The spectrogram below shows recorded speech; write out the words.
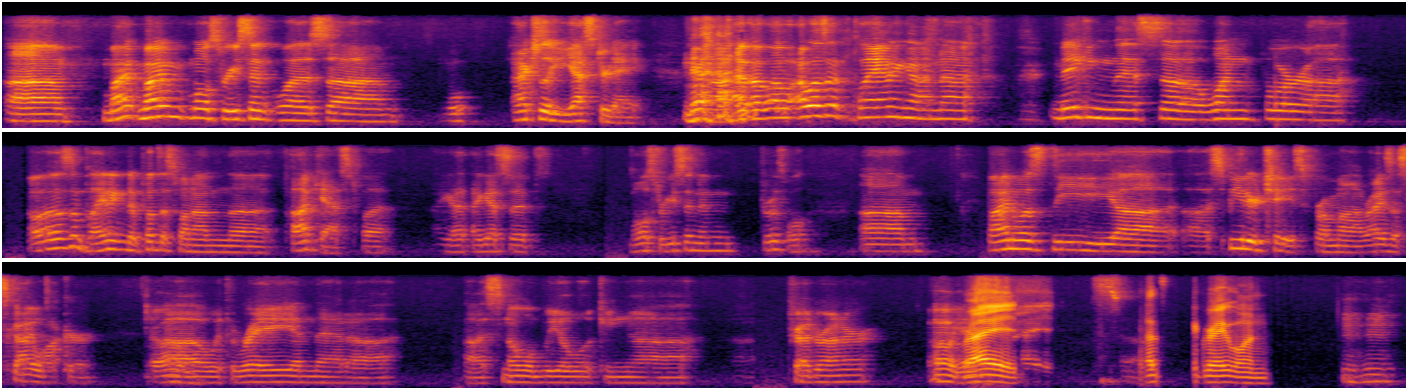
Um, my my most recent was um, actually yesterday. Uh, I, I, I wasn't planning on uh, making this uh, one for. Uh, I wasn't planning to put this one on the podcast, but I guess, I guess it's most recent and truthful. Um, mine was the uh, uh, speeder chase from uh, Rise of Skywalker Oh. uh, with Rey and that uh, uh, snowmobile-looking uh, uh, tread runner. oh yeah. Right. So, That's a great one. mhm.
